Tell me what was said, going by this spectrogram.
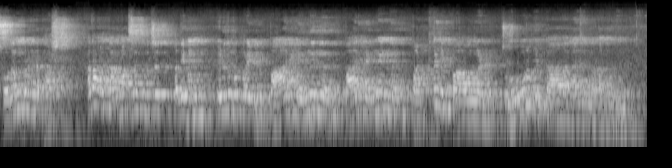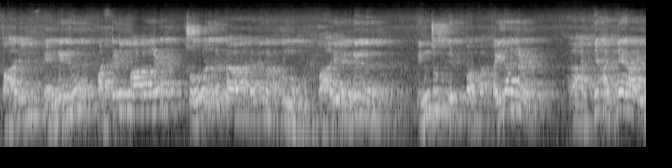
സ്വതന്ത്രന്റെ ഭാഷ. അതാണ് കാർമാക്സിനെ കുറിച്ച് അദ്ദേഹം എഴുതുമ്പോൾ പറയും പാരിൽ എങ്ങെന്ന് പാരിൽ എങ്ങെന്ന് പട്ടിണി പാവങ്ങൾ ചോറ് കിട്ടാതെ അലഞ്ഞു നടക്കുന്നു. പാരിൽ എങ്ങെന്ന് പട്ടിണി പാവങ്ങൾ ചോറ് കിട്ടാതെ അലഞ്ഞു നടക്കുന്നു. പാരിൽ എങ്ങെന്ന് പിഞ്ചു പൈതങ്ങൾ അജ്ഞ അജ്ഞരായി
